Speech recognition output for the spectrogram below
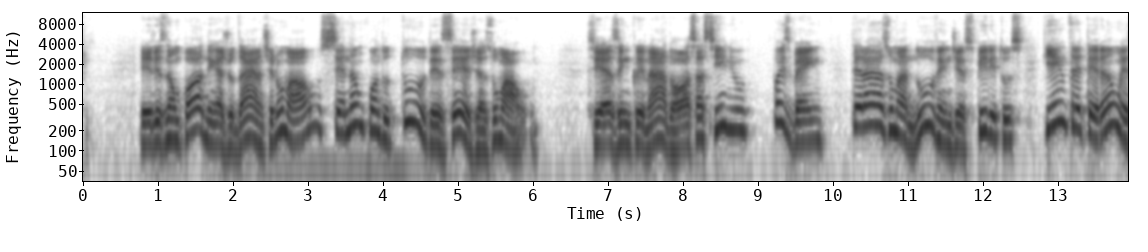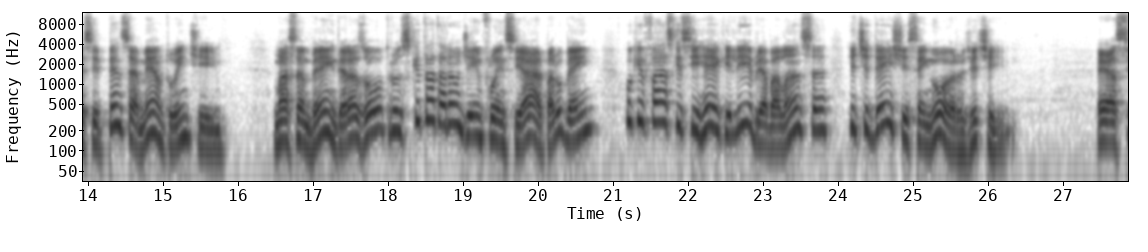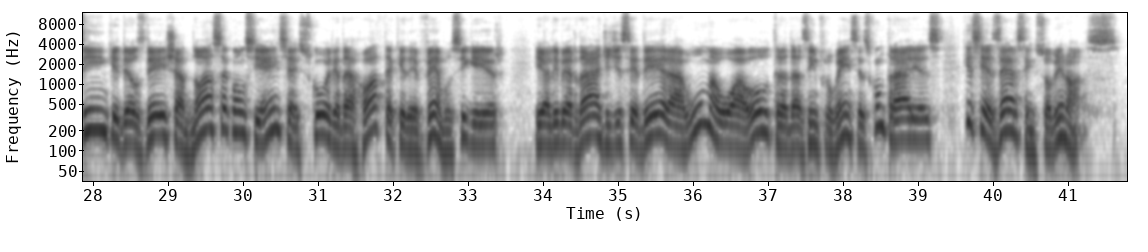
Eles não podem ajudar-te no mal, senão quando tu desejas o mal. Se és inclinado ao assassínio, pois bem, terás uma nuvem de espíritos que entreterão esse pensamento em ti mas também terás outros que tratarão de influenciar para o bem, o que faz que se reequilibre a balança e te deixe senhor de ti. É assim que Deus deixa a nossa consciência a escolha da rota que devemos seguir e a liberdade de ceder a uma ou a outra das influências contrárias que se exercem sobre nós.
